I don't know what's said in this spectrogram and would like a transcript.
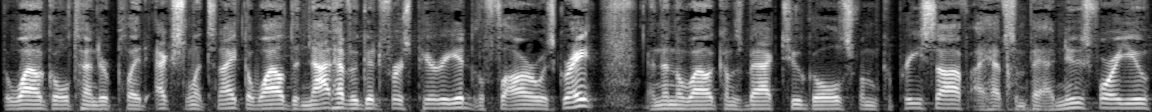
the Wild goaltender played excellent tonight. The Wild did not have a good first period. The Flower was great, and then the Wild comes back two goals from Kaprizov. I have some bad news for you.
